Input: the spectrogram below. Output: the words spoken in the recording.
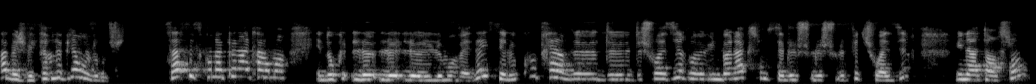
Ah, ben, je vais faire le bien aujourd'hui. Ça, c'est ce qu'on appelle un karma. Et donc, le, le, mauvais œil, c'est le contraire de, de, choisir une bonne action. C'est le, fait de choisir une intention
